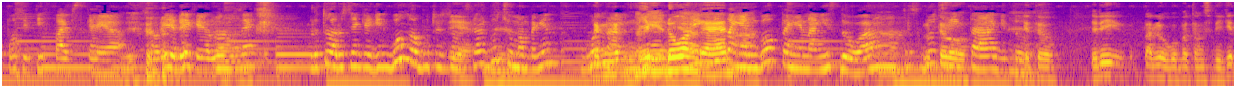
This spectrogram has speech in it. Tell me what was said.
positive vibes kayak Iya. sorry ya deh kayak lu maksudnya lu tuh harusnya kayak gini gue nggak butuh sama Iya. sekali gue cuma pengen gue nangis diem doang, gue kan? pengen gue pengen nangis doang Nah, terus gue betul. cerita gitu gitu jadi tadi gue potong sedikit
